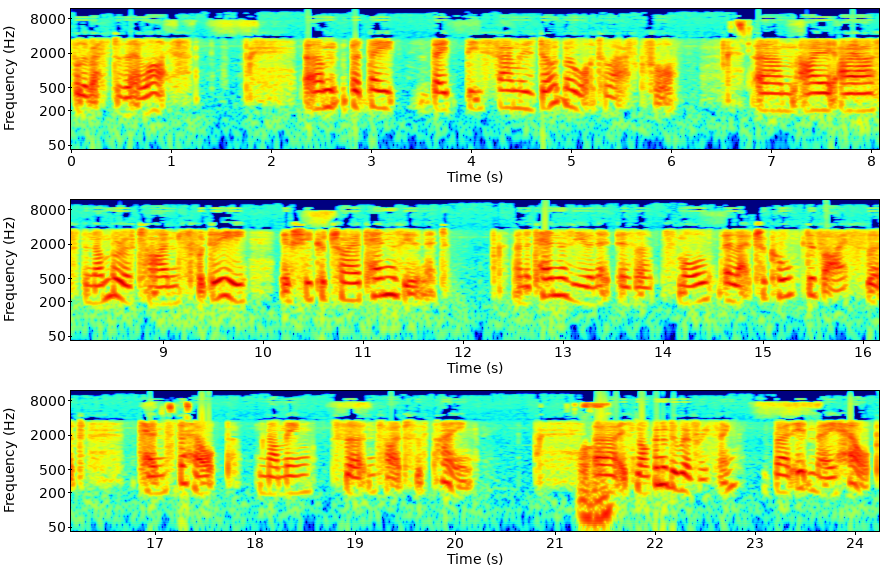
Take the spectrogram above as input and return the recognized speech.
for the rest of their life. Um, but they, they, these families don't know what to ask for. Um, I, I asked a number of times for Dee if she could try a TENS unit. And a TENS unit is a small electrical device that tends to help numbing certain types of pain. Uh-huh. Uh, it's not going to do everything, but it may help.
